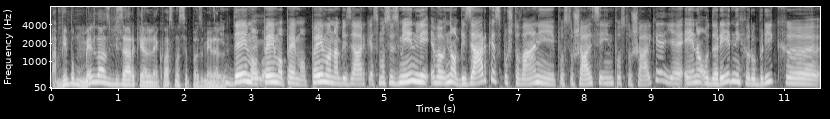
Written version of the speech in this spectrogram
A mi bomo imeli danes bizarke ali ne, kva smo se pa zmedali? Dajmo, pejmo, pejmo, pejmo na bizarke. Smo se zmenili, evo, no, bizarke, spoštovani poslušalci in poslušalke, je ena od rednih rubrik eh,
